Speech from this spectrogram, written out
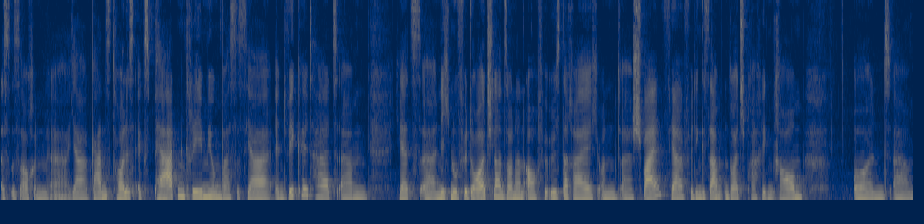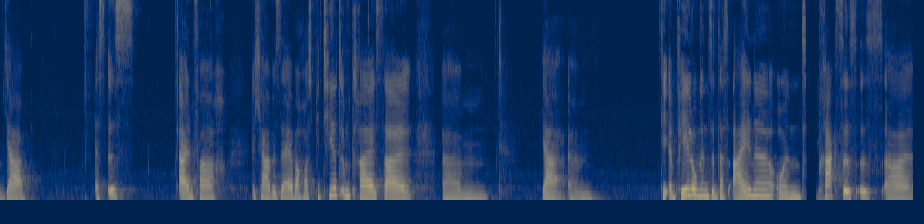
es ist auch ein äh, ja, ganz tolles Expertengremium, was es ja entwickelt hat. Ähm, jetzt äh, nicht nur für Deutschland, sondern auch für Österreich und äh, Schweiz, ja, für den gesamten deutschsprachigen Raum. Und ähm, ja, es ist einfach, ich habe selber hospitiert im Kreissaal. Ähm, ja, ähm, die Empfehlungen sind das eine und die Praxis ist, äh,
